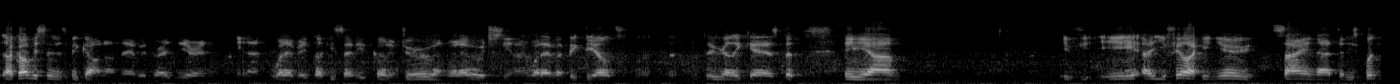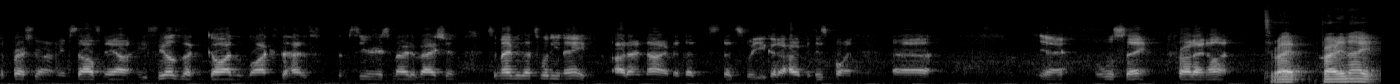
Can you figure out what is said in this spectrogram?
like obviously there's a bit going on there with Rozier and you know whatever like you said he's called him Drew and whatever which you know whatever big deal who really cares but he um if he, uh, you feel like he knew saying that that he's putting the pressure on himself now he feels like a guy that likes to have some serious motivation so maybe that's what he needs I don't know but that's that's what you got to hope at this point uh, yeah we'll see Friday night that's right. Friday night.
